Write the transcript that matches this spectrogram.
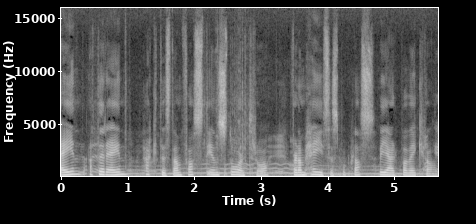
Én etter én hektes de fast i en ståltråd før de heises på plass ved hjelp av ei kran.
